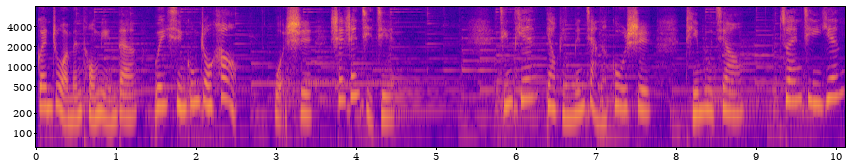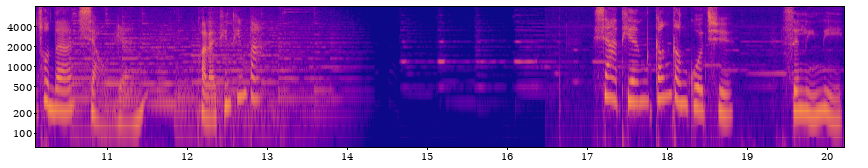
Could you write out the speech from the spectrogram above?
关注我们同名的微信公众号。我是珊珊姐姐。今天要给你们讲的故事题目叫《钻进烟囱的小人》，快来听听吧。夏天刚刚过去。森林里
